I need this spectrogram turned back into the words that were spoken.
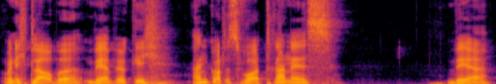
Und ich glaube, wer wirklich an Gottes Wort dran ist, wer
